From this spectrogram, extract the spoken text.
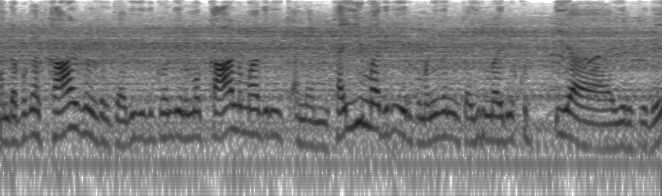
அந்த பக்கம் கால்கள் இருக்காது இதுக்கு வந்து என்னமோ கால் மாதிரி அந்த கை மாதிரி இருக்குது மனிதன் கை மாதிரி குட்டியாக இருக்குது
